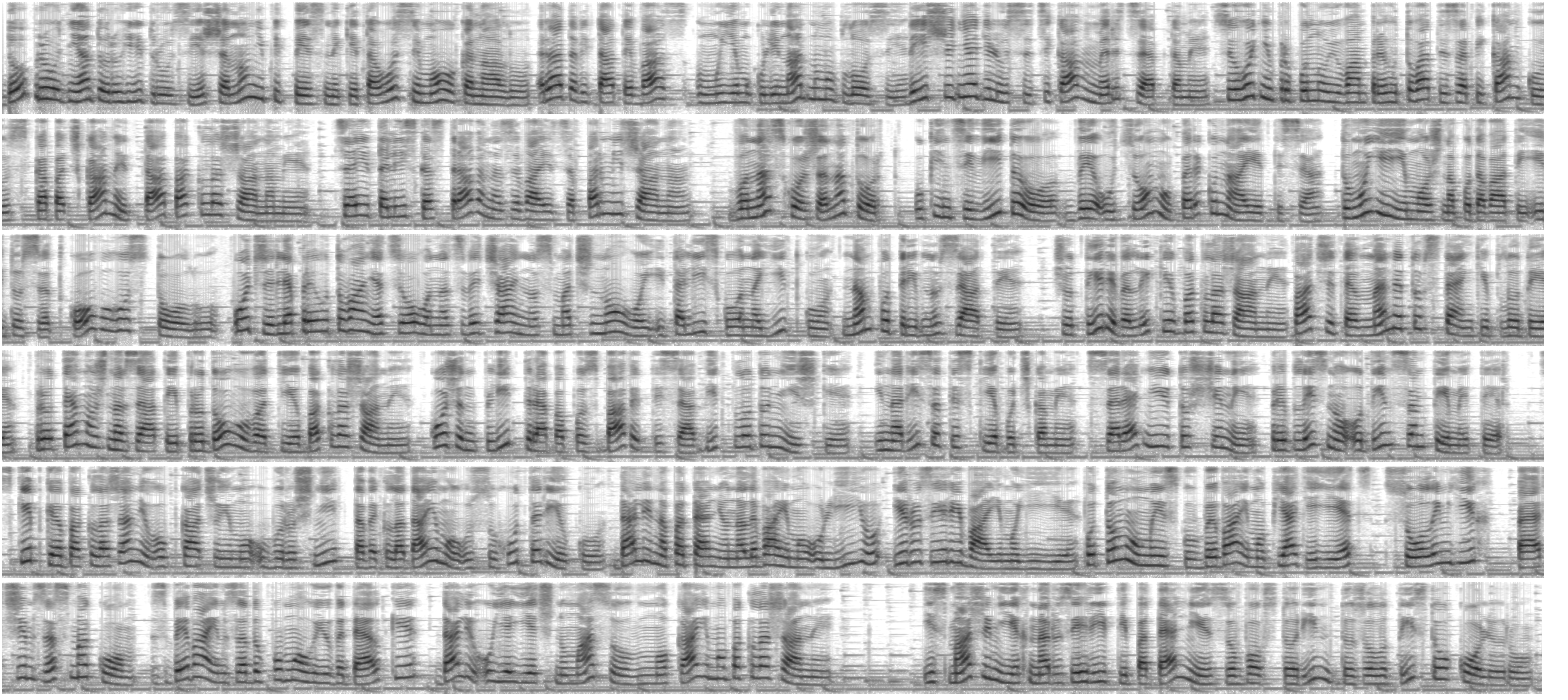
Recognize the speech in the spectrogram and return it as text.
Доброго дня, дорогі друзі, шановні підписники та гості мого каналу. Рада вітати вас у моєму кулінарному блозі, де я щодня ділюся цікавими рецептами. Сьогодні пропоную вам приготувати запіканку з кабачками та баклажанами. Ця італійська страва називається парміжана. Вона схожа на торт. У кінці відео ви у цьому переконаєтеся, тому її можна подавати і до святкового столу. Отже, для приготування цього надзвичайно смачного італійського наїдку нам потрібно взяти 4 великих баклажани. Бачите, в мене товстенькі плоди. Проте можна взяти і продовгуваті баклажани. Кожен плід треба позбавитися від плодоніжки і нарізати скибочками середньої товщини приблизно 1 см. Скипки баклажанів обкачуємо у борошні та викладаємо у суху тарілку. Далі на пательню наливаємо олію і розігріваємо її. Потім у миску вбиваємо 5 яєць, солимо їх. Перчим за смаком. Збиваємо за допомогою виделки, далі у яєчну масу вмокаємо баклажани і смажимо їх на розігрітій пательні з обох сторін до золотистого кольору.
